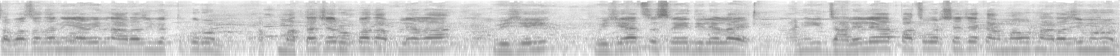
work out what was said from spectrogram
सभासदांनी यावेळी नाराजी व्यक्त करून मताच्या रूपात आपल्याला विजयी विजयाचं श्रेय दिलेलं आहे. आणि झालेल्या पाच वर्षाच्या कामावर नाराजी म्हणून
